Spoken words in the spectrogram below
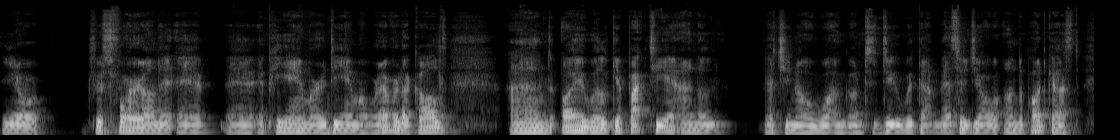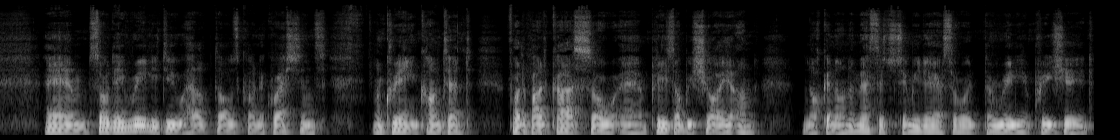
you know, just fire on a, a, a PM or a DM or whatever they're called, and I will get back to you and I'll let you know what I'm going to do with that message on the podcast. Um, so they really do help those kind of questions on creating content for the podcast. So um, please don't be shy on knocking on a message to me there. So they're really appreciated.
